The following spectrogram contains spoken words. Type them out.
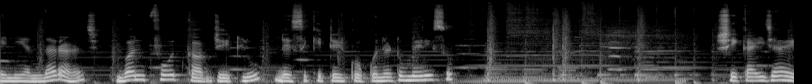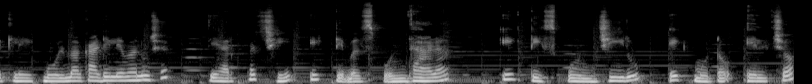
એની અંદર જ વન ફોર્થ કપ જેટલું ડેસિકેટેડ કોકોનટ ઉમેરીશું. શેકાઈ જાય એટલે એક બોલમાં કાઢી લેવાનું છે. ત્યાર પછી એક ટેબલ સ્પૂન ધાણા, એક ટીસ્પૂન જીરું, એક મોટો એલચો,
